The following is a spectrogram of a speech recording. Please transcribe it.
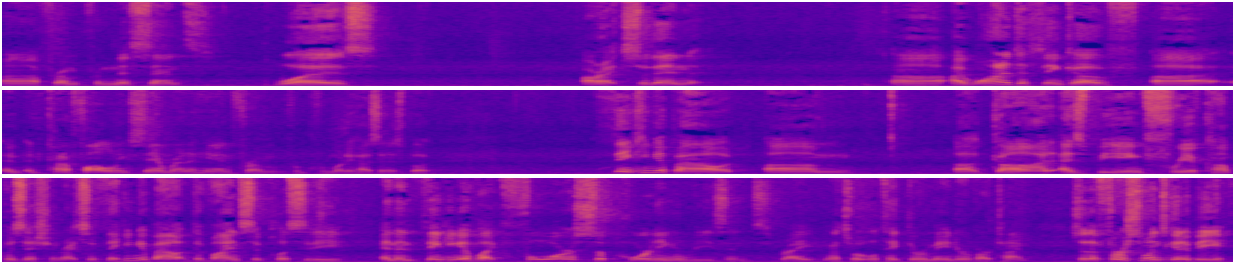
uh, from, from this sense was all right, so then uh, I wanted to think of, uh, and, and kind of following Sam Renihan from, from, from what he has in his book, thinking about um, uh, God as being free of composition, right? So thinking about divine simplicity, and then thinking of like four supporting reasons, right? And that's what we'll take the remainder of our time. So the first one's going to be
